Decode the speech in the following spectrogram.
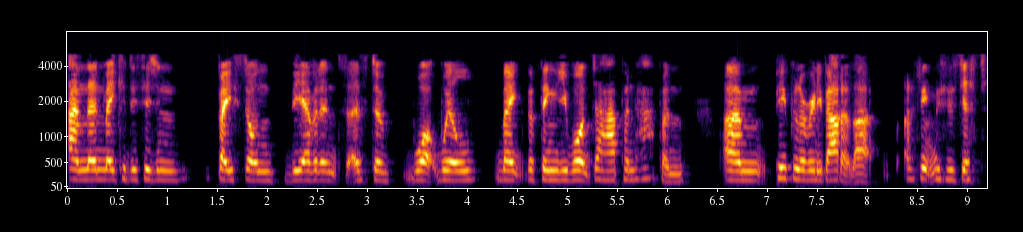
and then make a decision based on the evidence as to what will make the thing you want to happen happen. Um, people are really bad at that. I think this is just,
